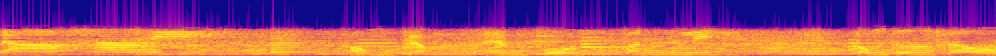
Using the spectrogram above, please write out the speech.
đã sai không lầm em vốn phân ly. Không thương sầu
